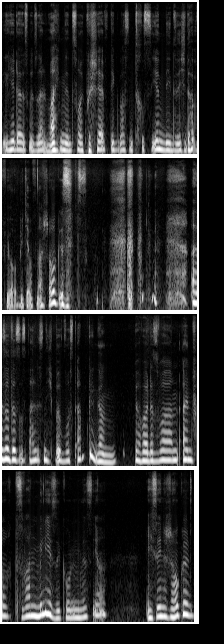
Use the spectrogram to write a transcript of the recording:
jeder ist mit seinem eigenen Zeug beschäftigt. Was interessieren die sich dafür, ob ich auf einer Schaukel sitze? also das ist alles nicht bewusst abgegangen. Aber das waren einfach, das waren Millisekunden, wisst ihr? Ich sehe eine Schaukel,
